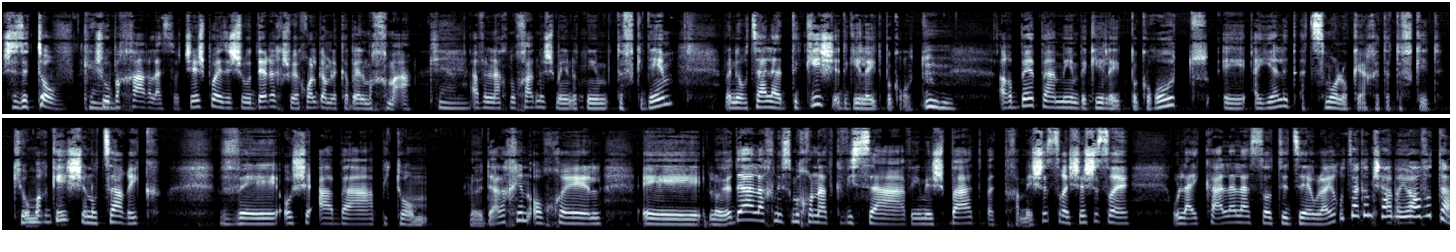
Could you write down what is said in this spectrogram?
שזה טוב, כן. שהוא בחר לעשות, שיש פה איזשהו דרך שהוא יכול גם לקבל מחמאה. כן. אבל אנחנו חד משמעי נותנים תפקידים, ואני רוצה להדגיש את גיל ההתבגרות. הרבה פעמים בגיל ההתבגרות אה, הילד עצמו לוקח את התפקיד, כי הוא מרגיש שנוצר ריק, ו... או שאבא פתאום לא יודע להכין אוכל, אה, לא יודע להכניס מכונת כביסה, ואם יש בת, בת 15, 16, אולי קל לה לעשות את זה, אולי היא רוצה גם שאבא יאהב אותה.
